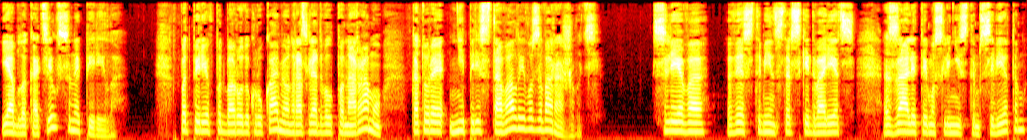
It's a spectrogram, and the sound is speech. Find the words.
и облокотился на перила. Подперев подбородок руками, он разглядывал панораму, которая не переставала его завораживать. Слева — Вестминстерский дворец, залитый маслянистым светом.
